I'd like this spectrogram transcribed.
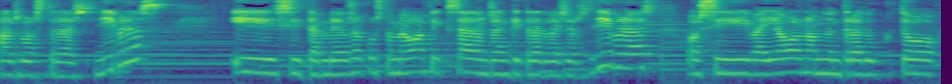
els vostres llibres i si també us acostumeu a fixar doncs, en qui tradueix els llibres o si veieu el nom d'un traductor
